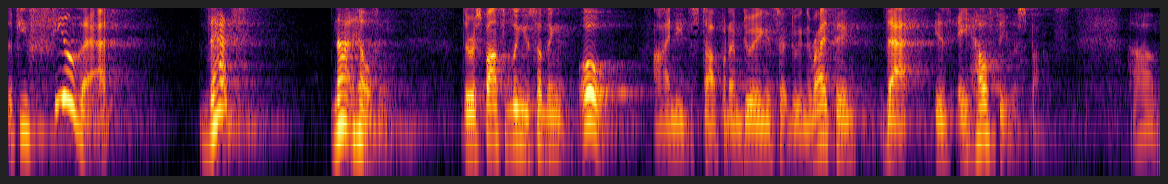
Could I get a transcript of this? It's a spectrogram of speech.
if you feel that, that's not healthy. The looking at something, oh, I need to stop what I'm doing and start doing the right thing, that is a healthy response. Um,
